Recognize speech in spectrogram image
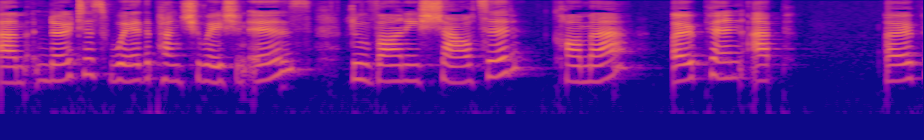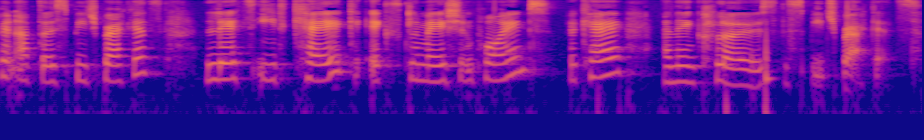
um, notice where the punctuation is. Luvani shouted, comma, open up open up those speech brackets. Let's eat cake, exclamation point, okay? And then close the speech brackets.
